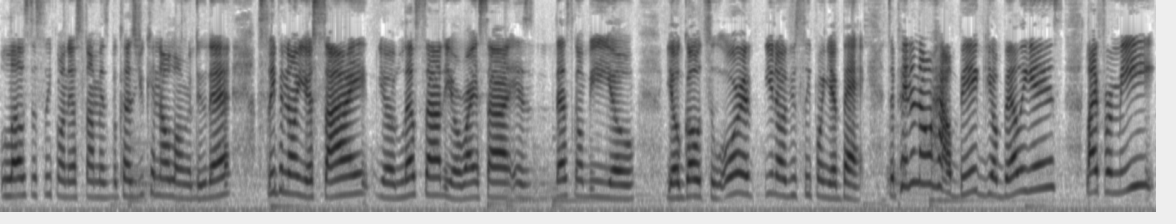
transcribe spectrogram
loves to sleep on their stomachs because you can no longer do that. Sleeping on your side, your left side or your right side is that's to be your your go-to or if you know if you sleep on your back depending on how big your belly is like for me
